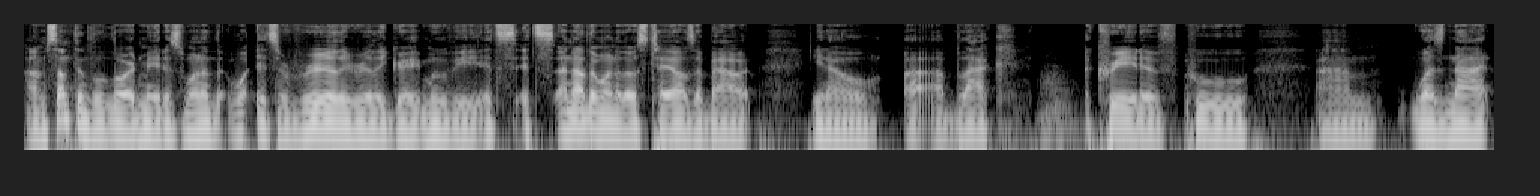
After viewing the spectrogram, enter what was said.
um, Something the Lord Made is one of the. It's a really, really great movie. It's it's another one of those tales about you know a, a black creative who um, was not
